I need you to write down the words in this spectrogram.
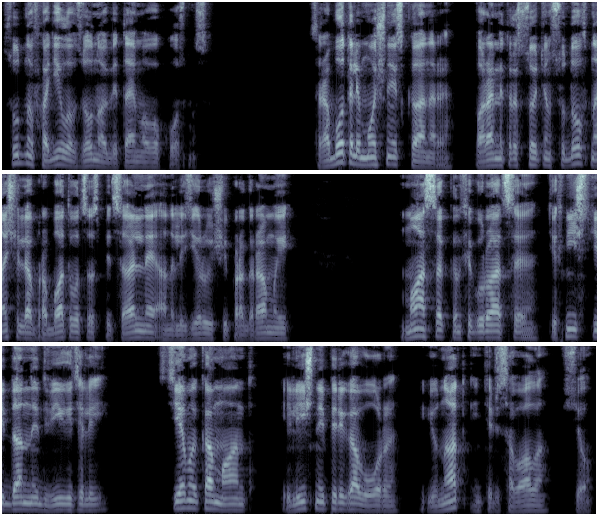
Судно входило в зону обитаемого космоса. Сработали мощные сканеры, Параметры сотен судов начали обрабатываться специальной анализирующей программой. Масса, конфигурация, технические данные двигателей, темы команд и личные переговоры. Юнат интересовало все.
